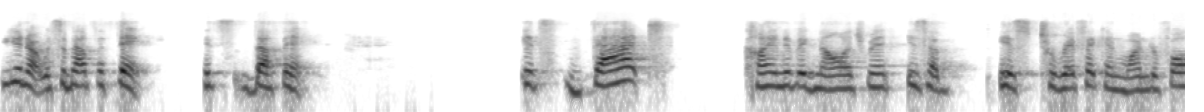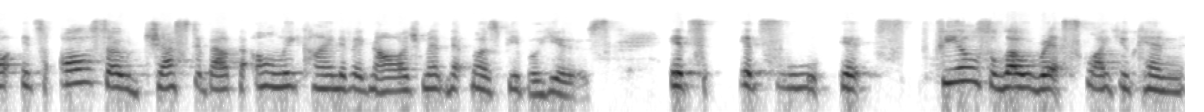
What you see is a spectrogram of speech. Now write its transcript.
you know, it's about the thing. It's the thing. It's that kind of acknowledgement is a is terrific and wonderful. It's also just about the only kind of acknowledgement that most people use. It's it's it feels low risk, like you can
